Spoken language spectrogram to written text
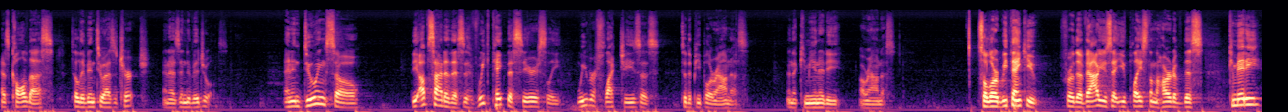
has called us to live into as a church and as individuals. And in doing so, the upside of this is if we take this seriously, we reflect Jesus to the people around us and the community around us. So, Lord, we thank you for the values that you've placed on the heart of this committee,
